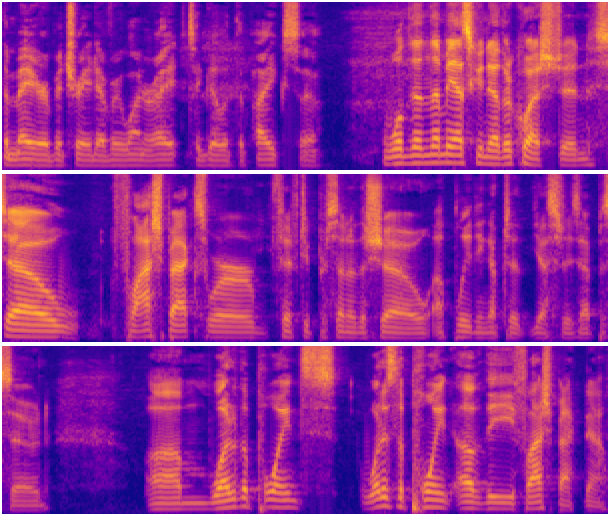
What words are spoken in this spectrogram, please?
the mayor betrayed everyone, right, to go with the pikes. So Well, then let me ask you another question. So flashbacks were fifty percent of the show up leading up to yesterday's episode. Um, what are the points? What is the point of the flashback now?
